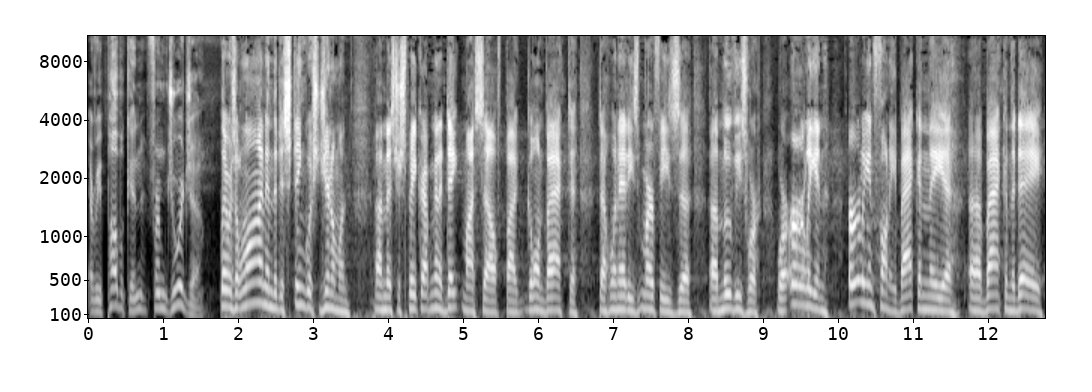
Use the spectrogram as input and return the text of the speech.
a Republican from Georgia. There was a line in The Distinguished Gentleman, uh, Mr. Speaker. I'm going to date myself by going back to, to when Eddie Murphy's uh, uh, movies were, were early and early and funny back in the uh, uh, back in the day.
